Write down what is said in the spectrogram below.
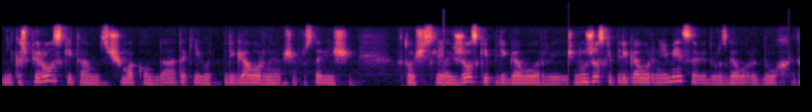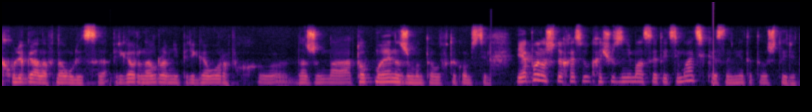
не Кашпировский там с Чумаком, да, а такие вот переговорные вообще просто вещи в том числе и жесткие переговоры. Ну, жесткий переговор не имеется в виду разговоры двух хулиганов на улице, а переговоры на уровне переговоров э, даже на топ-менеджмента вот в таком стиле. Я понял, что я хочу, хочу заниматься этой тематикой, если нет этого штырит.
